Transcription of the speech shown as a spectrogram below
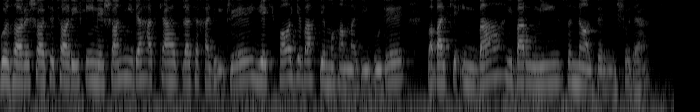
گزارشات تاریخی نشان می دهد که حضرت خدیجه یک پای وحی محمدی بوده و بلکه این وحی بر نیز نازل می شده است.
